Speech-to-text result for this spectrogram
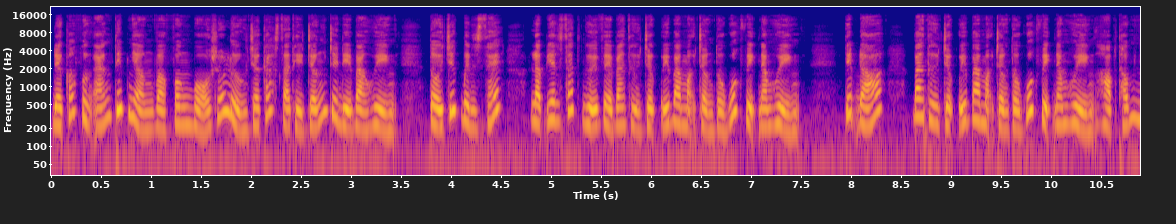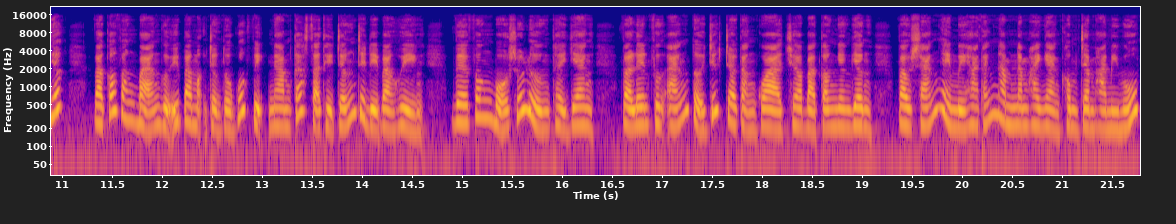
để có phương án tiếp nhận và phân bổ số lượng cho các xã thị trấn trên địa bàn huyện, tổ chức bình xét, lập danh sách gửi về Ban thường trực Ủy ban Mặt trận Tổ quốc Việt Nam huyện. Tiếp đó, Ban thường trực Ủy ban Mặt trận Tổ quốc Việt Nam huyện họp thống nhất và có văn bản gửi Ủy ban Mặt trận Tổ quốc Việt Nam các xã thị trấn trên địa bàn huyện về phân bổ số lượng thời gian và lên phương án tổ chức trao tặng quà cho bà con nhân dân vào sáng ngày 12 tháng 5 năm 2021.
